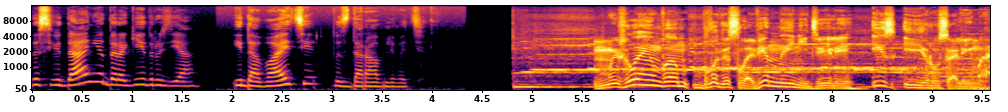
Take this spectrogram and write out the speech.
До свидания, дорогие друзья. И давайте выздоравливать. Мы желаем вам благословенной недели из Иерусалима.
